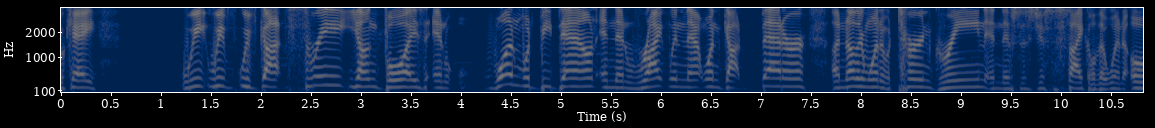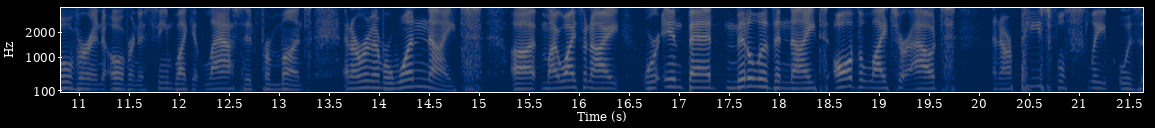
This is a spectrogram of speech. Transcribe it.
Okay, we, we've, we've got three young boys, and one would be down, and then right when that one got better, another one would turn green, and this is just a cycle that went over and over, and it seemed like it lasted for months. And I remember one night, uh, my wife and I were in bed, middle of the night, all the lights are out, and our peaceful sleep was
